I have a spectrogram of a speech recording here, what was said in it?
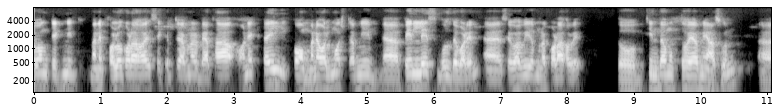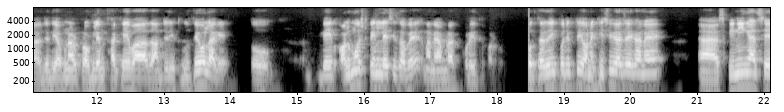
এবং টেকনিক মানে ফলো করা হয়। সেক্ষেত্রে আপনার ব্যথা অনেকটাই কম মানে অলমোস্ট আপনি পেনলেস বলতে পারেন সেভাবেই আপনার করা হবে। তো চিন্তামুক্ত হয়ে আপনি আসুন। যদি আপনার প্রবলেম থাকে বা দাঁত যদি তুলতেও লাগে, তো অলমোস্ট পেনলেস হিসাবে মানে আমরা করে দিতে পারব। অত্যাধুনিক প্রযুক্তি অনেক কিছুই আছে এখানে। স্ক্রিনিং আছে,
